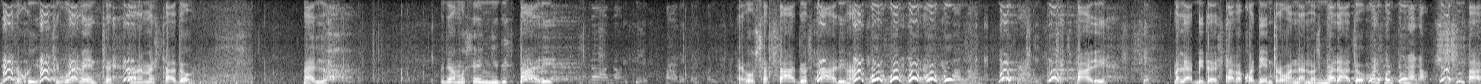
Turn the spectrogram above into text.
Questo qui sicuramente non è mai stato bello vediamo segni di spari No, no, sì, spari eh, o sassate o spari ma No, no, spari. spari? Sì. ma lei abita e stava qua dentro quando hanno sparato? Per fortuna no. ah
